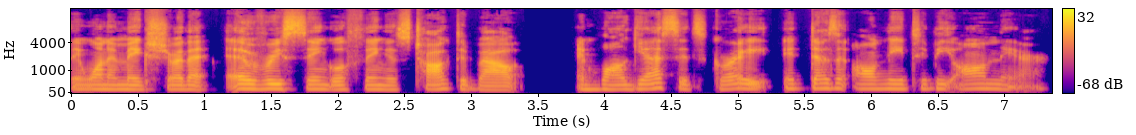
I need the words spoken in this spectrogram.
They want to make sure that every single thing is talked about. And while, yes, it's great, it doesn't all need to be on there.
